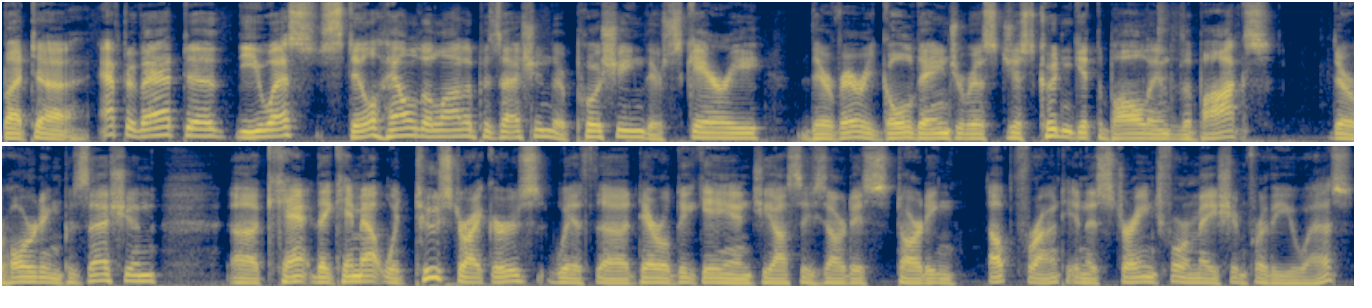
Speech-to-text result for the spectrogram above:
But uh, after that, uh, the U.S. still held a lot of possession. They're pushing, they're scary, they're very goal dangerous, just couldn't get the ball into the box. They're hoarding possession. Uh, they came out with two strikers, with uh, Daryl Dike and Gyasi Zardes starting up front in a strange formation for the U.S.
